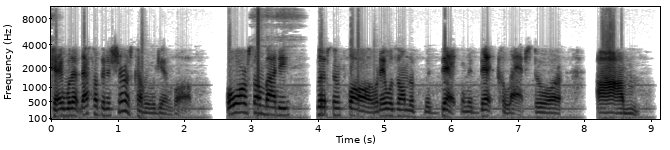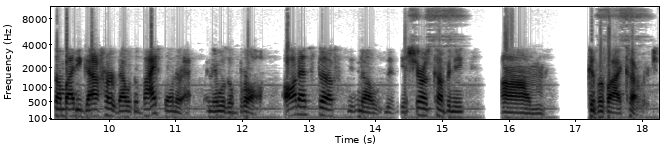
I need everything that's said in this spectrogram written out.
Okay, well that, that's something the insurance company would get involved, or somebody slips and falls, or they was on the, the deck and the deck collapsed, or um, somebody got hurt that was a bystander and it was a brawl. All that stuff, you know, the, the insurance company um, could provide coverage.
